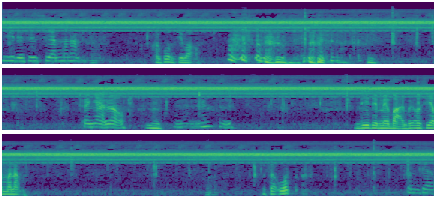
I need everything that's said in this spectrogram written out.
ดีเดี๋ซื้เสียมมานะขอพ่วมสิบอก ดเราอืมอืมอืมอืมดีแต่แม่บ้านเพื่อเอาเสียมมานำสะอดจำเดียว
